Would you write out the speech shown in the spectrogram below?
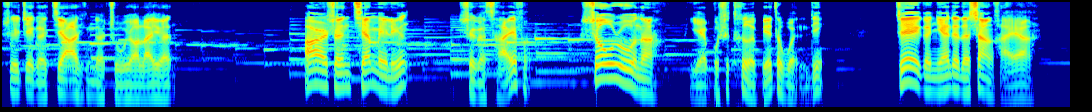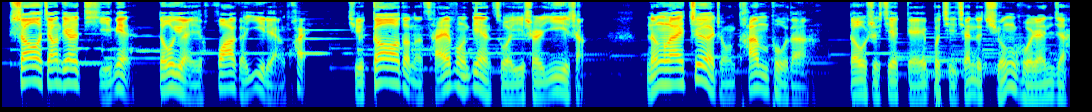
是这个家庭的主要来源。二婶钱美玲是个裁缝，收入呢也不是特别的稳定。这个年代的上海啊，稍讲点体面都愿意花个一两块。去高档的裁缝店做一身衣裳，能来这种摊铺的，都是些给不起钱的穷苦人家。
